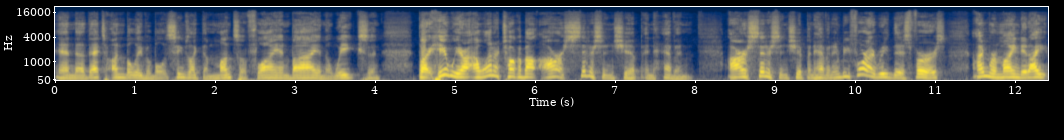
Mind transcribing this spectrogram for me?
And uh, that's unbelievable. It seems like the months are flying by and the weeks. And but here we are. I want to talk about our citizenship in heaven our citizenship in heaven. And before I read this verse, I'm reminded I,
